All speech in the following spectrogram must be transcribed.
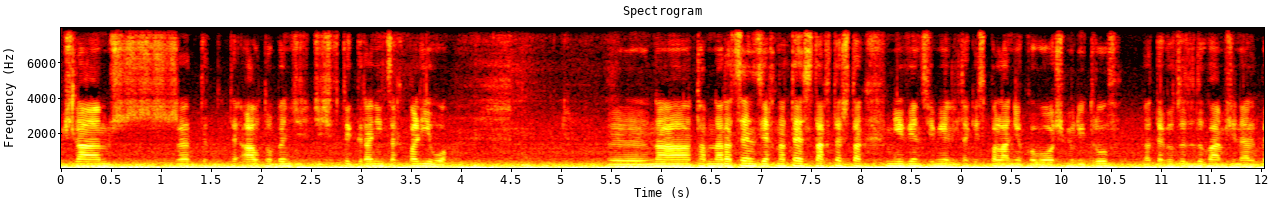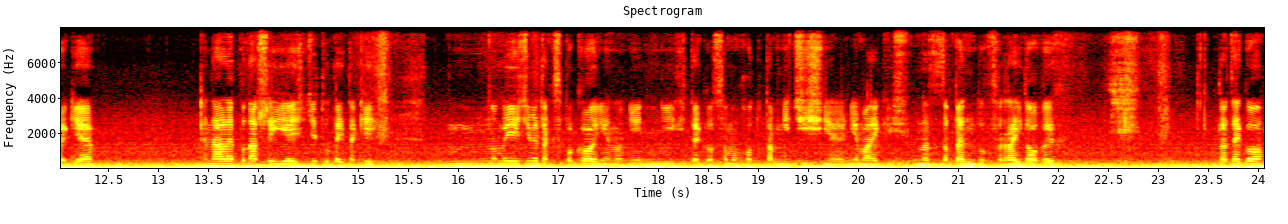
Myślałem, że te, te auto będzie gdzieś w tych granicach paliło. Yy, Na, tam na recenzjach, na testach też tak mniej więcej mieli takie spalanie około 8 litrów, dlatego zdecydowałem się na LPG. No ale po naszej jeździe tutaj takiej, mm, no my jeździmy tak spokojnie, no nie, nikt tego samochodu tam nie ciśnie, nie ma jakichś u nas zapędów rajdowych, dlatego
